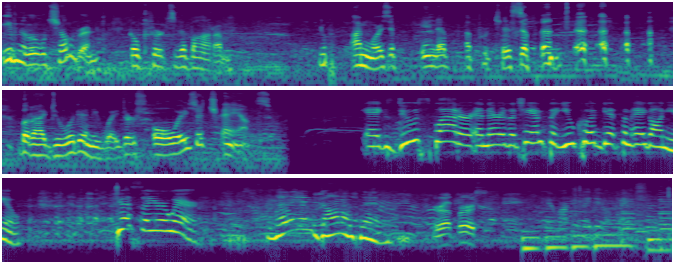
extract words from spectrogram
even the little children go clear to the bottom. I'm always a, end up a participant, but I do it anyway. There's always a chance. Eggs do splatter, and there is a chance that you could get some egg on you. Just so you're aware. Lillian Donaldson. You're up first. Okay, watch what they do, okay?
